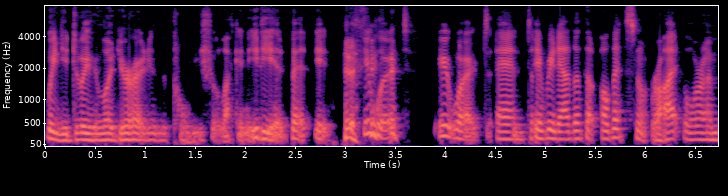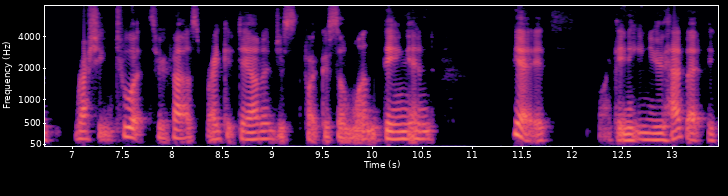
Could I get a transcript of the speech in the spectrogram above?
when you're doing them on your own in the pool, you feel like an idiot. But it it worked. It worked. And every now and then I thought, oh, that's not right. Or I'm rushing to it too fast, break it down and just focus on one thing. And yeah, it's like any new habit, it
